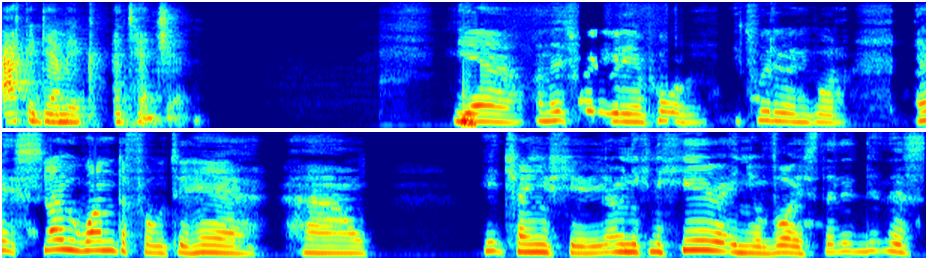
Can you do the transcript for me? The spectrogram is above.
academic attention. Yeah and it's really really important. It's really really important. And it's so wonderful to hear how it changed you. I mean, you can hear it in your voice that it, this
